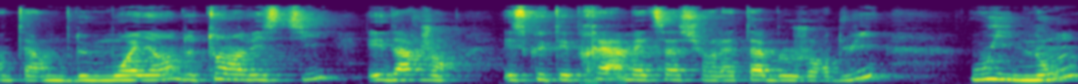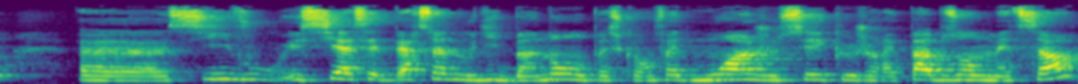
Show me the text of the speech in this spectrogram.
en termes de moyens, de temps investi et d'argent. Est-ce que tu es prêt à mettre ça sur la table aujourd'hui? Oui, non. Euh, si et si à cette personne vous dites ben non, parce qu'en fait moi je sais que j'aurais pas besoin de mettre ça,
